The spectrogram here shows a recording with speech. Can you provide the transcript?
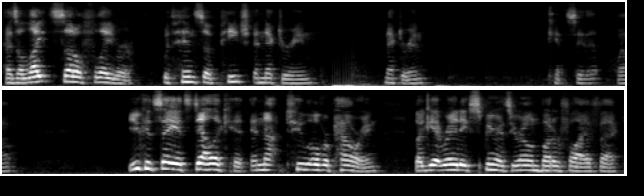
has a light, subtle flavor with hints of peach and nectarine. Nectarine. Can't say that. Wow. You could say it's delicate and not too overpowering, but get ready to experience your own butterfly effect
